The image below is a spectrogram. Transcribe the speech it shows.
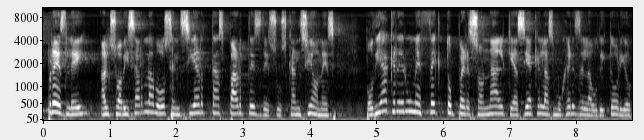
Presley, al suavizar la voz en ciertas partes de sus canciones, podía crear un efecto personal que hacía que las mujeres del auditorio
